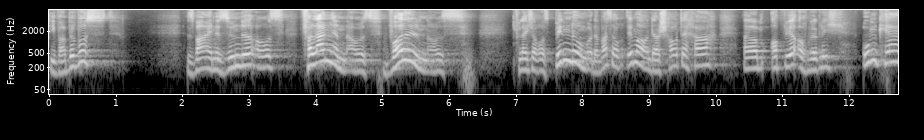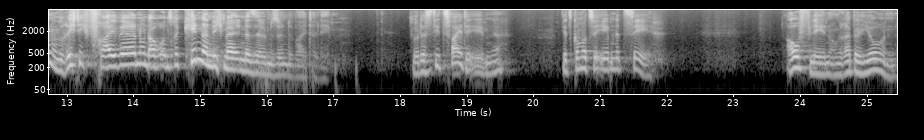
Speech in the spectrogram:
die war bewusst. Es war eine Sünde aus Verlangen, aus Wollen, aus vielleicht auch aus Bindung oder was auch immer. Und da schaut der Herr, ähm, ob wir auch wirklich umkehren und richtig frei werden und auch unsere Kinder nicht mehr in derselben Sünde weiterleben. So, das ist die zweite Ebene. Jetzt kommen wir zur Ebene C. Auflehnung, Rebellion.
